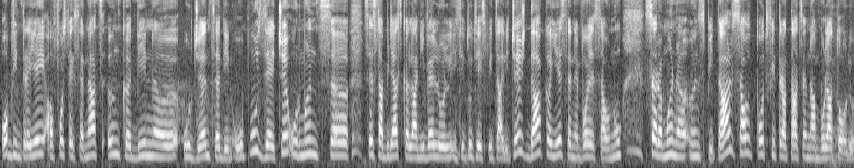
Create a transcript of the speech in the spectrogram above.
8 dintre ei au fost externați încă din uh, urgență, din UPU, 10, urmând să se stabilească la nivelul instituției spitalicești dacă este nevoie sau nu să rămână în spital sau pot fi tratați în ambulatoriu.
